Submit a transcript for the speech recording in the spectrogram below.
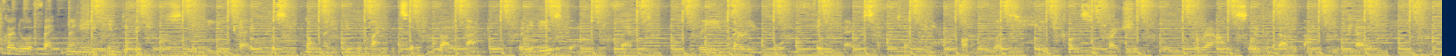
not going to affect many individuals in the UK because not many people bank with Silicon Valley Bank, but it is going to affect the very important fintech sector in our economy where there's a huge concentration around Silicon Valley Bank UK.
